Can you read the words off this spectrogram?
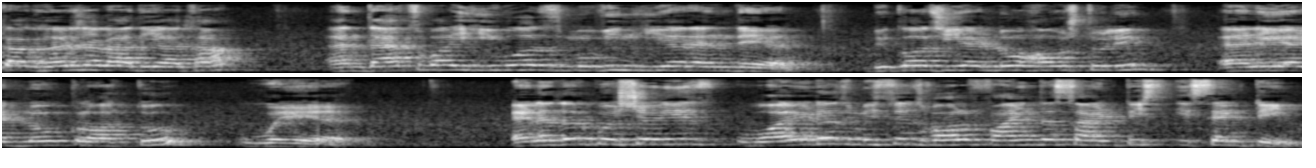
का घर जला दिया था and that's why he was moving here and there because he had no house to live and he had no cloth to wear. Another question is why does Mrs. Hall find the scientist eccentric?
